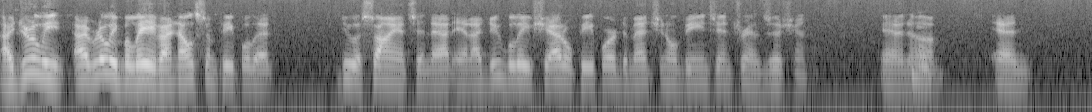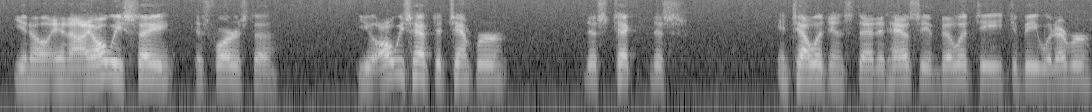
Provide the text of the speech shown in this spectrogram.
I really, I really believe. I know some people that do a science in that, and I do believe shadow people are dimensional beings in transition, and mm-hmm. um, and you know, and I always say as far as the you always have to temper this tech this intelligence that it has the ability to be whatever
